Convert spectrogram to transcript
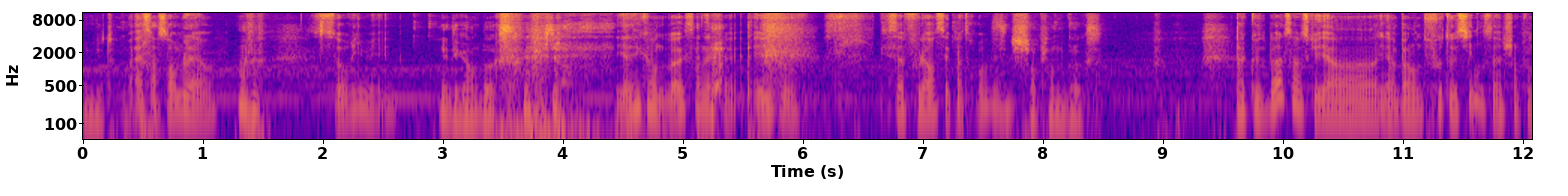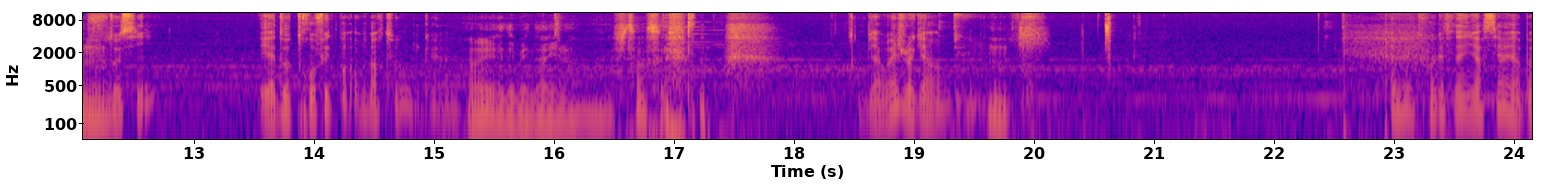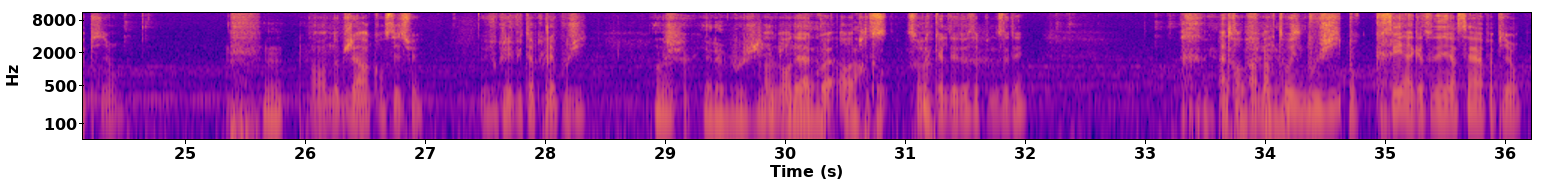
Du tout. Bah, ça ressemblait, hein. Sorry, mais. Il y a des gants de boxe. Il y a des camps de boxe en effet. Et il que ça fout là, on sait pas trop. mais- C'est le champion de boxe. Pas que de boxe, hein, parce qu'il y, a un- il y a un ballon de foot aussi, donc c'est un champion de Mhm. foot aussi. Et il y a d'autres trophées de par- partout, donc. euh, Oui, il y a des médailles là. Putain, c'est. Bien ouais, je le gars. hein. Mhm. Euh, il faut un gâteau d'anniversaire et un papillon. En objet à reconstituer. Vu que j'ai vu que t'as pris la bougie. Il y a la bougie. On il y à a quoi Marteau. Sur lequel des deux ça peut nous aider Il y a Attends, un marteau et une c'est- bougie pour créer un gâteau d'anniversaire et un papillon.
